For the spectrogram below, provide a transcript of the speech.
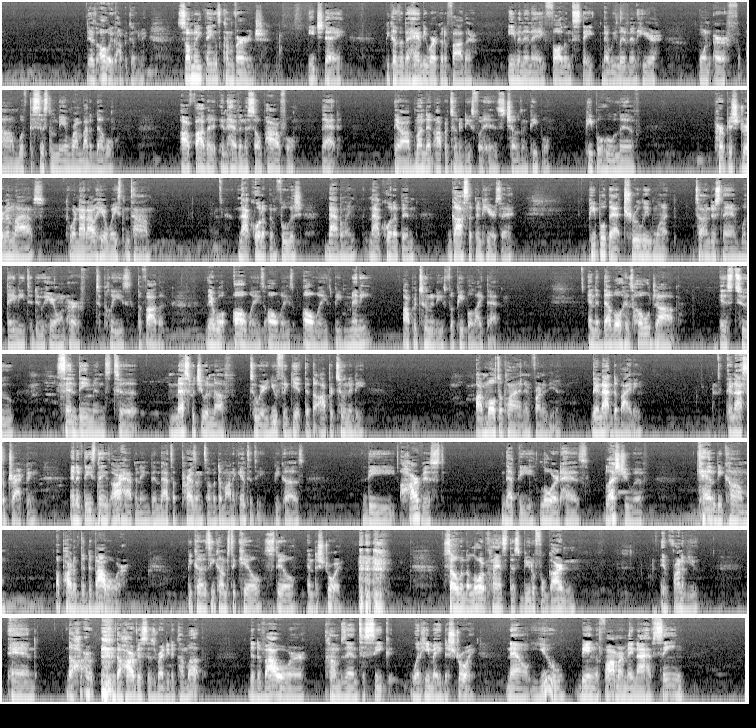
There's always opportunity. So many things converge each day because of the handiwork of the Father, even in a fallen state that we live in here on earth um, with the system being run by the devil. Our Father in heaven is so powerful that there are abundant opportunities for His chosen people, people who live purpose driven lives, who are not out here wasting time, not caught up in foolish babbling, not caught up in gossip and hearsay. People that truly want to understand what they need to do here on earth to please the Father. There will always, always, always be many opportunities for people like that. And the devil, his whole job is to send demons to mess with you enough to where you forget that the opportunity are multiplying in front of you. They're not dividing. They're not subtracting. And if these things are happening, then that's a presence of a demonic entity because the harvest that the Lord has blessed you with can become a part of the devourer because he comes to kill, steal, and destroy. so when the Lord plants this beautiful garden in front of you and the har- the harvest is ready to come up, the devourer comes in to seek what he may destroy. Now, you being the farmer may not have seen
